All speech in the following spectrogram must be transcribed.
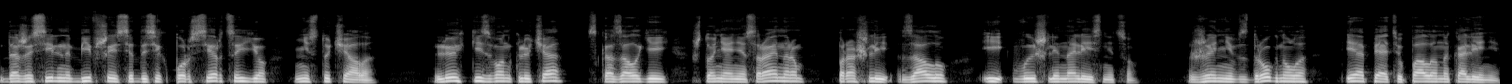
Даже сильно бившееся до сих пор сердце ее не стучало. Легкий звон ключа сказал ей, что няня с Райнером прошли залу и вышли на лестницу. Женни вздрогнула и опять упала на колени.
